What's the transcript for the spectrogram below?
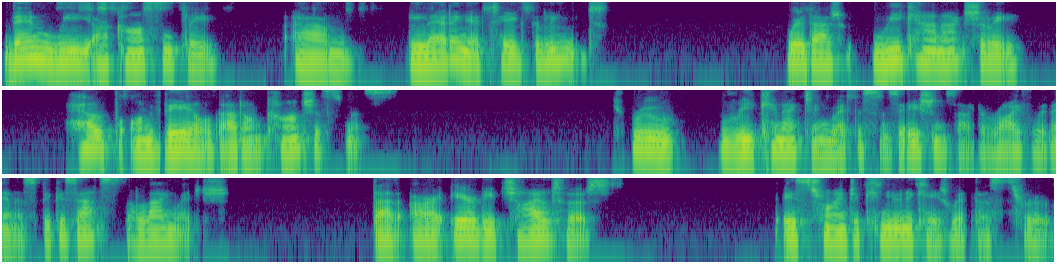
then we are constantly um, letting it take the lead where that we can actually help unveil that unconsciousness through reconnecting with the sensations that arrive within us, because that's the language that our early childhood is trying to communicate with us through.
